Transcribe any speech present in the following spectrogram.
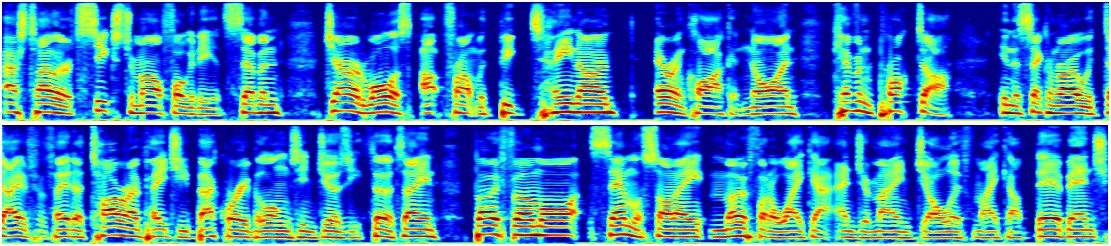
Ash Taylor at six, Jamal Fogarty at seven, Jarrod Wallace up front with Big Tino, Erin Clark at nine, Kevin Proctor in the second row with David Fifita, Tyrone Peachey back where he belongs in jersey 13. Beau Fermor, Sam Lisone, Mo Fodawaker, and Jaimin Jolliffe make up their bench.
